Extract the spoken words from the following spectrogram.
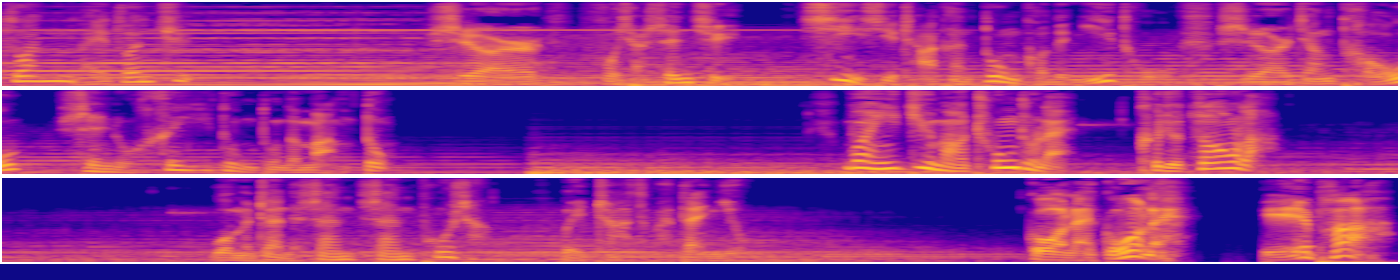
钻来钻去，时而俯下身去细细查看洞口的泥土，时而将头伸入黑洞洞的蟒洞。万一巨蟒冲出来，可就糟了。我们站在山山坡上，为扎斯巴担忧。过来，过来。别怕，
